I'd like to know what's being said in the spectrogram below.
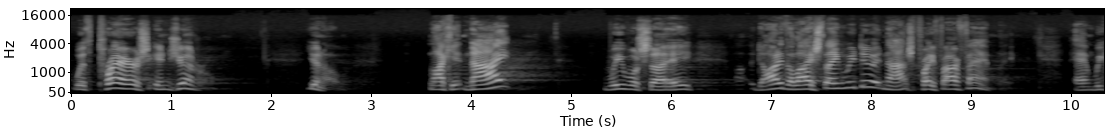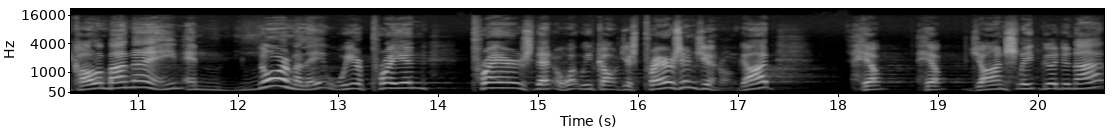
with prayers in general. You know, like at night, we will say, Dottie, the last thing we do at night is pray for our family. And we call them by name, and normally we are praying prayers that are what we'd call just prayers in general. God, help, help John sleep good tonight.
